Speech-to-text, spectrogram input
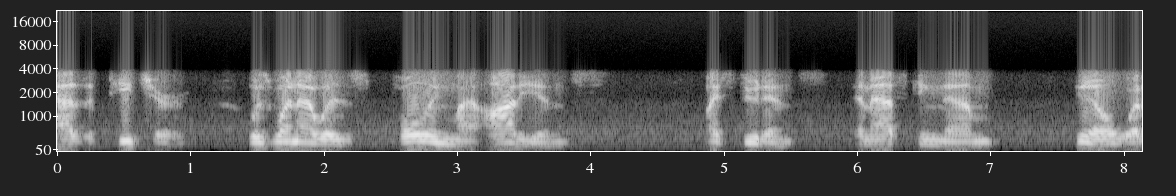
as a teacher was when I was polling my audience, my students, and asking them, you know, what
